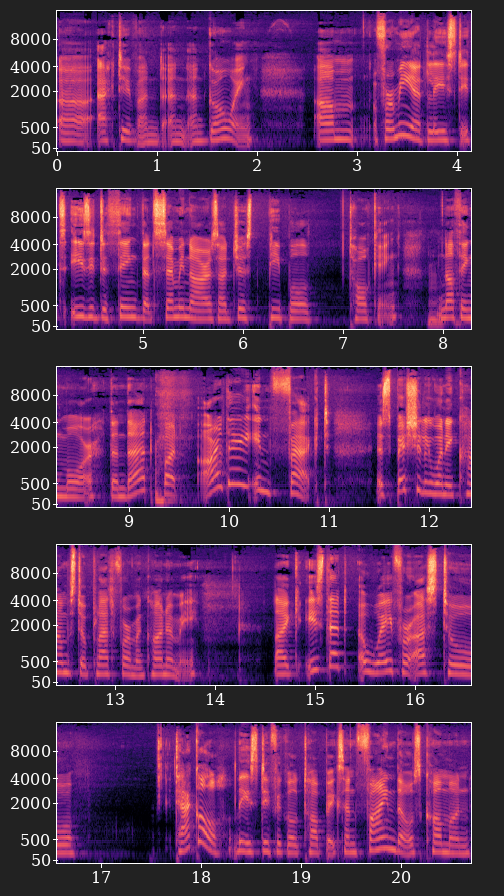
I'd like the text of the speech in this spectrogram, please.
uh, active and, and, and going. Um, for me, at least, it's easy to think that seminars are just people talking, nothing more than that. But are they, in fact, especially when it comes to platform economy, like, is that a way for us to tackle these difficult topics and find those common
